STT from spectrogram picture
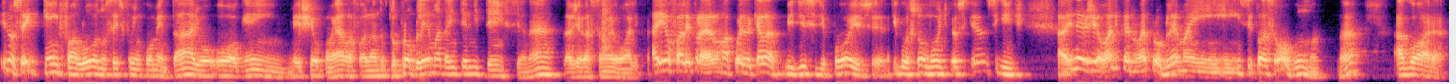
e não sei quem falou, não sei se foi um comentário ou, ou, alguém mexeu com ela falando do problema da intermitência, né, da geração eólica. Aí eu falei para ela uma coisa que ela me disse depois, eh, que gostou muito, que é o seguinte: a energia eólica não é problema em, em situação alguma, né? Agora,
